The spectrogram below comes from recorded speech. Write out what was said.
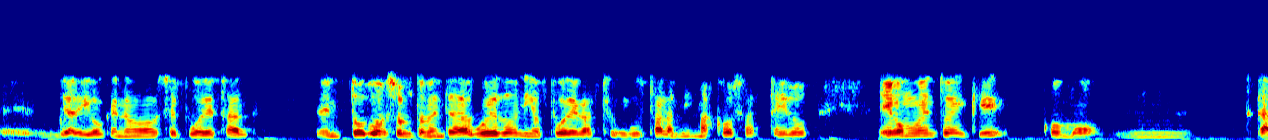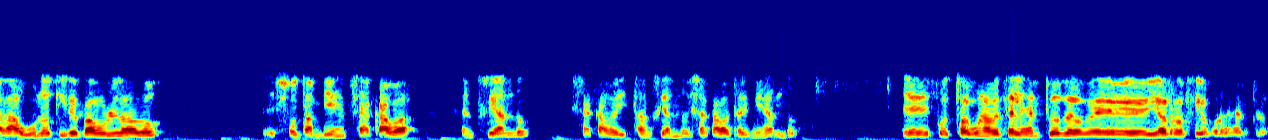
eh, ya digo que no se puede estar en todo absolutamente de acuerdo, ni os puede gustar las mismas cosas, pero llega un momento en que como mm, cada uno tire para un lado, eso también se acaba enfriando, se acaba distanciando y se acaba terminando. He puesto alguna vez el ejemplo de lo que yo al Rocío, por ejemplo.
